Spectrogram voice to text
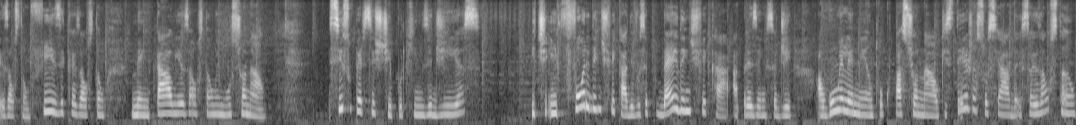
Exaustão física, exaustão mental e exaustão emocional. Se isso persistir por 15 dias e, te, e for identificado e você puder identificar a presença de algum elemento ocupacional que esteja associado a essa exaustão,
